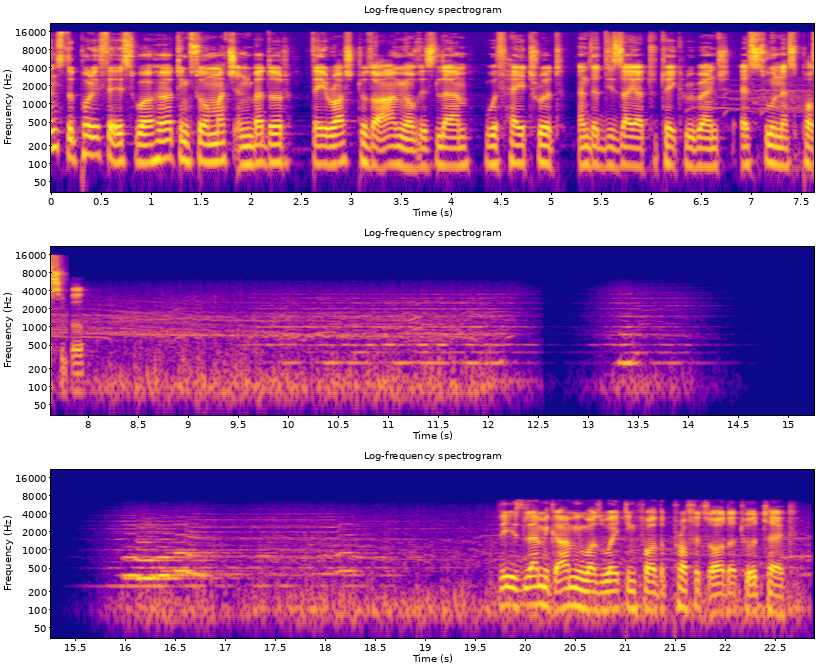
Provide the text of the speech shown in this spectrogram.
Since the polytheists were hurting so much in Badr, they rushed to the army of Islam with hatred and the desire to take revenge as soon as possible. The Islamic army was waiting for the Prophet's order to attack.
